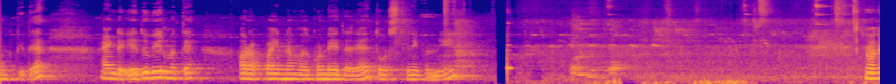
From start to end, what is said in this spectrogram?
ಮುಗ್ದಿದೆ. ಆ್ಯಂಡ್ ಯದುವೀರ್ ಮತ್ತು ಅವ್ರ ಅಪ್ಪ ಇನ್ನೂ ಮಲ್ಕೊಂಡೇ ಇದ್ದಾರೆ. ತೋರಿಸ್ತೀನಿ ಬನ್ನಿ. ಇವಾಗ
